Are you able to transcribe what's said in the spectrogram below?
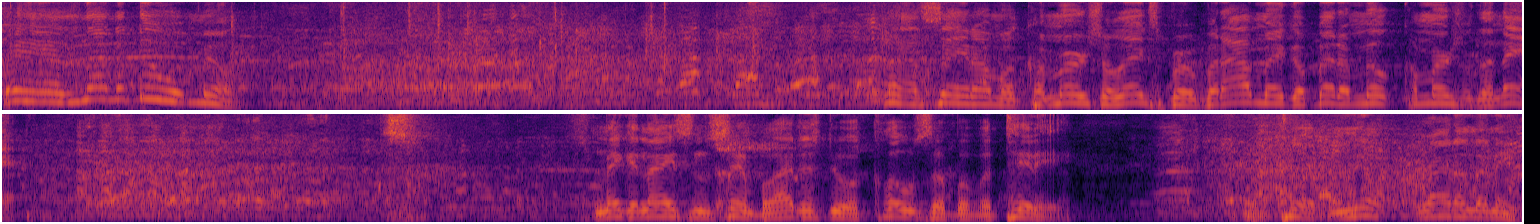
That has nothing to do with milk. I'm not saying I'm a commercial expert, but I'll make a better milk commercial than that. Just make it nice and simple. I just do a close-up of a titty and put milk right underneath.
